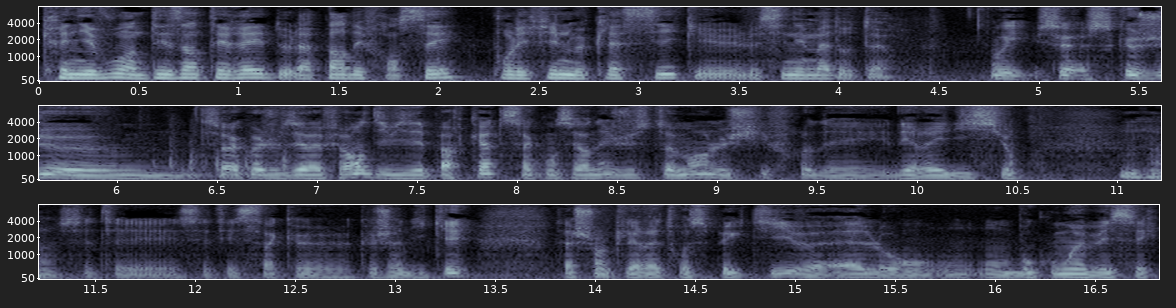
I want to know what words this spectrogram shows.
craignez-vous un désintérêt de la part des Français pour les films classiques et le cinéma d'auteur? Oui, ce, que je, ce à quoi je faisais référence, divisé par 4, ça concernait justement le chiffre des rééditions. Mhm. Hein, c'était, ça que, que, j'indiquais, sachant que les rétrospectives, elles, ont, beaucoup moins baissé.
